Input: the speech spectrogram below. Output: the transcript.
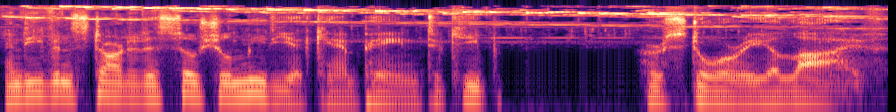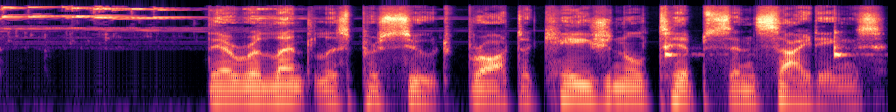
and even started a social media campaign to keep her story alive. Their relentless pursuit brought occasional tips and sightings,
